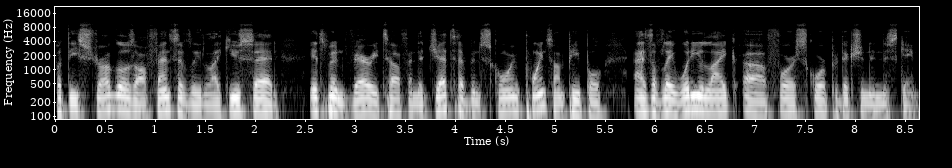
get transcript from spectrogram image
But the struggles offensively, like you said, it's been very tough. And the Jets have been scoring points on people as of late. What do you like uh, for a score prediction in this game?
